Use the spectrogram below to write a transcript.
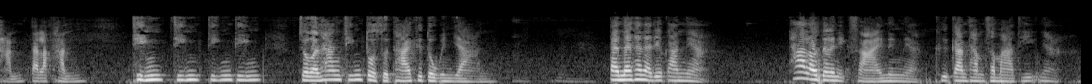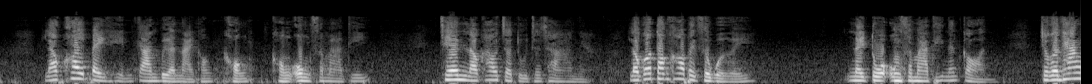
ขันธ์แต่ละขันธ์ทิ้งทิ้ง ทิ้งทิ้งจนกระทั่งทิ้งตัวสุดท้ายคือตัววิญญาณ แต่ในขณะเดียวกันเนี่ย ถ้าเราเดินอีกสายหนึ่งเนี่ย คือการทำสมาธิเนี่ย แล้วค่อยไปเห็นการเบื่อหน่ายของของขององค์สมาธิ เช่นเราเข้าจตุจฌานเนี่ย เราก็ต้องเข้าไปเสวย ในตัวองค์สมาธินั้นก่อนจนกระทั่ง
